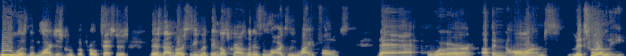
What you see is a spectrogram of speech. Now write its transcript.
who was the largest group of protesters, there's diversity within those crowds, but it's largely white folks that were up in arms, literally,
